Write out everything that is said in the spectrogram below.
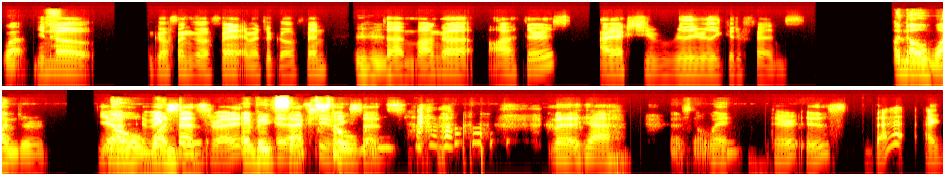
What? You know, girlfriend, girlfriend, and Rent a Girlfriend. Mm-hmm. The manga authors are actually really, really good friends. Oh, no wonder. Yeah, No it makes wonder. sense, right? It makes it sense. actually no makes way. sense. But yeah, There's no way. there is that. I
